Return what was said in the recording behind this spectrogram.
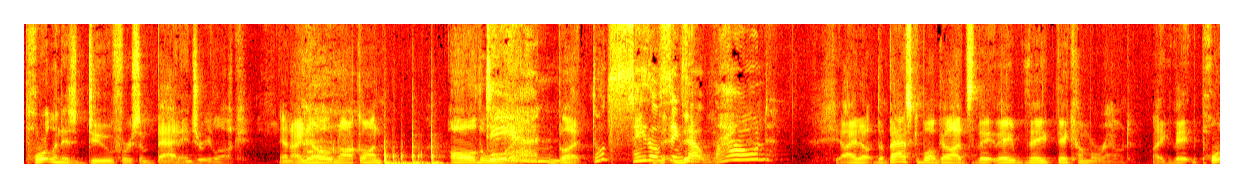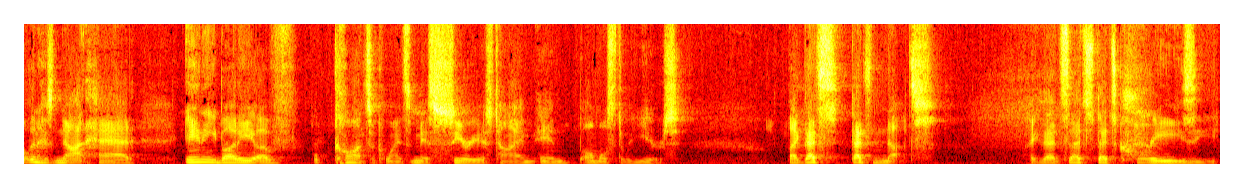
Portland is due for some bad injury luck. And I know, knock on all the Dan, wood, but don't say those Th- things th- out loud. I know the basketball gods, they, they, they, they come around. Like they, Portland has not had anybody of consequence miss serious time in almost three years. Like that's, that's nuts. Like that's, that's, that's crazy.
